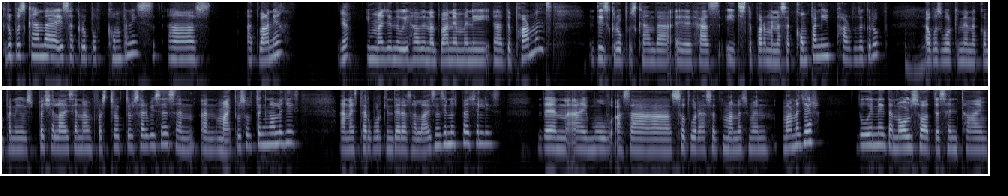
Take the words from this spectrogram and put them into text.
Grupo Scanda is a group of companies uh, Advania. Yeah. Imagine that we have in Advania many uh, departments. This group of Scanda uh, has each department as a company part of the group. I was working in a company who specialized in infrastructure services and, and Microsoft technologies, and I started working there as a licensing specialist. Then I moved as a software asset management manager, doing it, and also at the same time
